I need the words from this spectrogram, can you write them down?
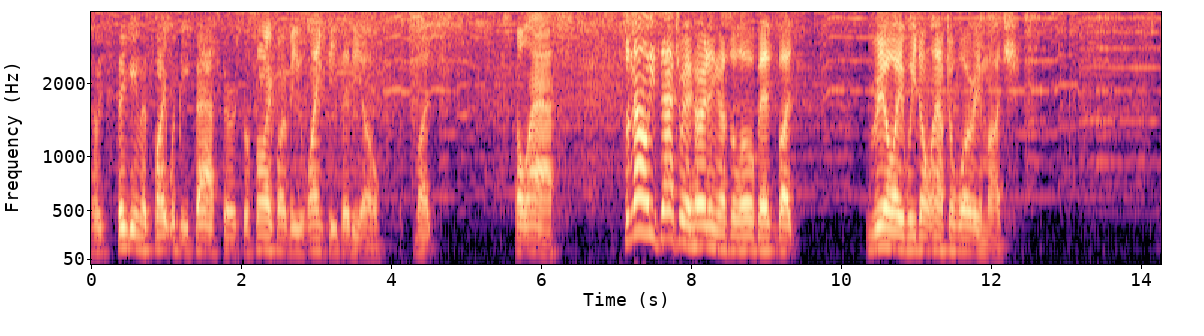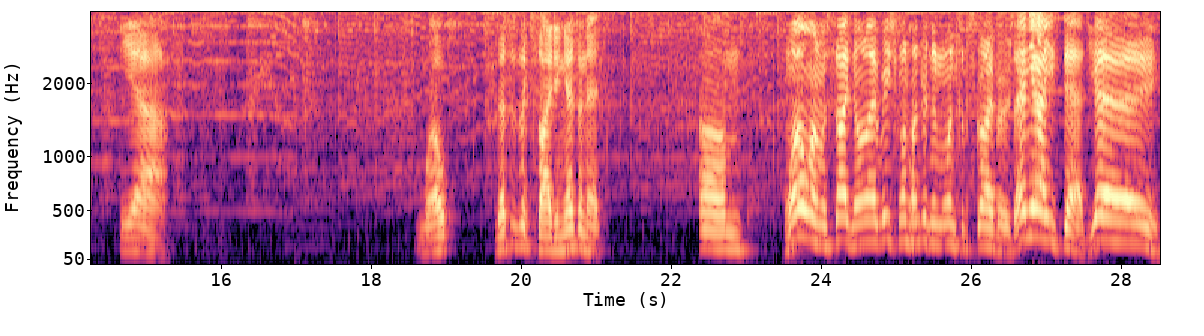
I was thinking this fight would be faster, so sorry for the lengthy video, but alas. So now he's actually hurting us a little bit, but really we don't have to worry much. Yeah. Well, this is exciting, isn't it? Um, well, on a side note, I reached 101 subscribers, and yeah, he's dead. Yay!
